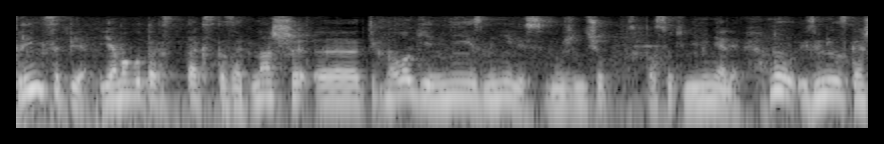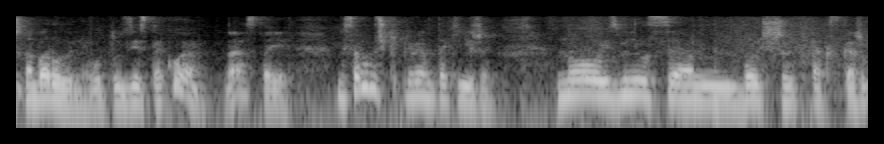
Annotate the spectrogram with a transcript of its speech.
принципе, я могу так, так сказать, наши э, технологии не изменились. Мы же ничего, по сути, не меняли. Ну, изменилось, конечно, оборудование. Вот тут здесь такое, да, стоит. Мясорубочки примерно такие же. Но изменился больше, так скажем,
